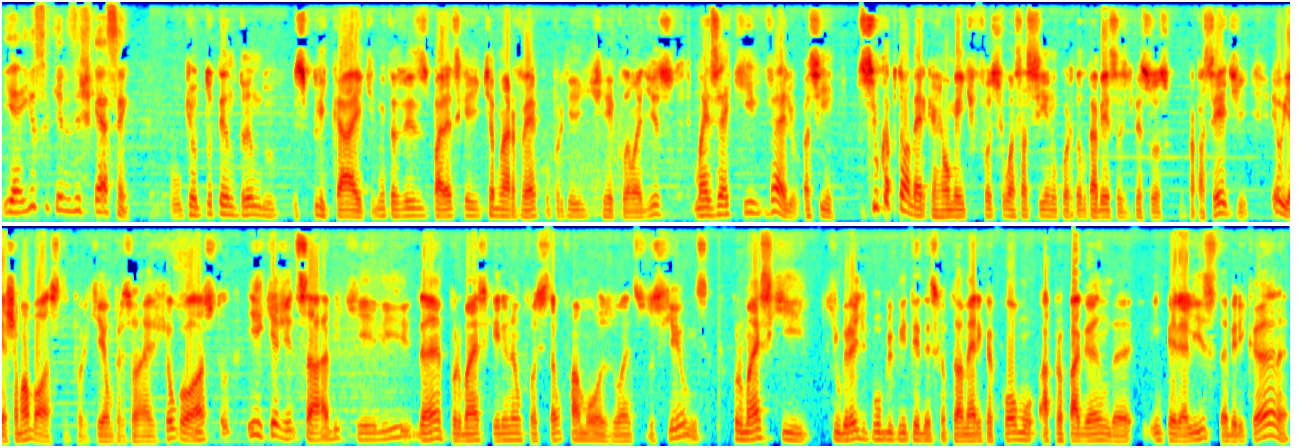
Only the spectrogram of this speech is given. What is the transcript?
E é isso que eles esquecem. o que eu tô tentando explicar e que muitas vezes parece que a gente é marveco porque a gente reclama disso, mas é que, velho, assim, se o Capitão América realmente fosse um assassino cortando cabeças de pessoas com capacete, eu ia chamar bosta, porque é um personagem que eu gosto e que a gente sabe que ele, né, por mais que ele não fosse tão famoso antes dos filmes, por mais que que o grande público entendesse o Capitão América como a propaganda imperialista americana,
